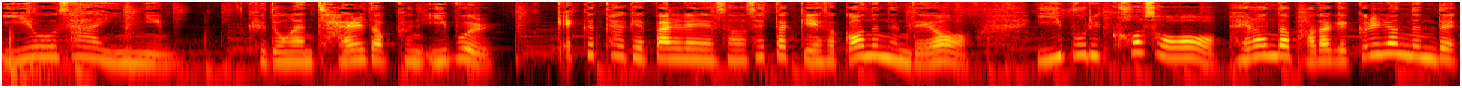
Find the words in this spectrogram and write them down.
2542님, 그동안 잘 덮은 이불, 깨끗하게 빨래해서 세탁기에서 꺼냈는데요. 이불이 커서 베란다 바닥에 끌렸는데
